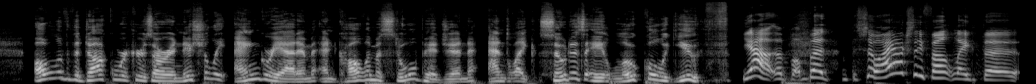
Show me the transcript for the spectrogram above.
All of the dock workers are initially angry at him and call him a stool pigeon, and like, so does a local youth. Yeah, uh, but so I actually felt like the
